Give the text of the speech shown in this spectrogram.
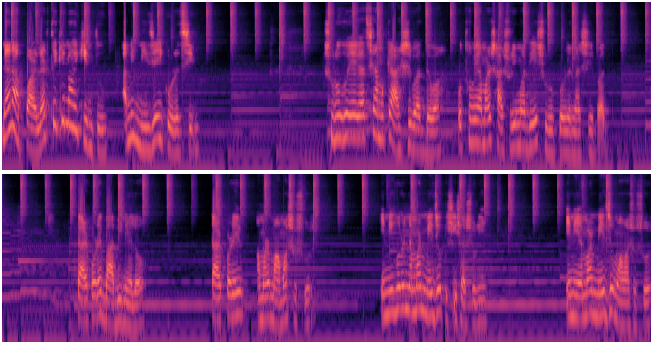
না না, পার্লার থেকে নয় কিন্তু, আমি নিজেই করেছি। শুরু হয়ে গেছে আমাকে আশীর্বাদ দেওয়া। প্রথমে আমার শাশুড়ি মা দিয়ে শুরু করলেন আশীর্বাদ। তারপরে বাবিন এলো তারপরে আমার মামা শ্বশুর। ইনি হলেন আমার মেজ পিসি শাশুড়ি। ইনি আমার মেজ মামা শ্বশুর।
